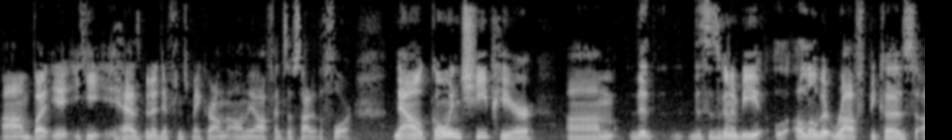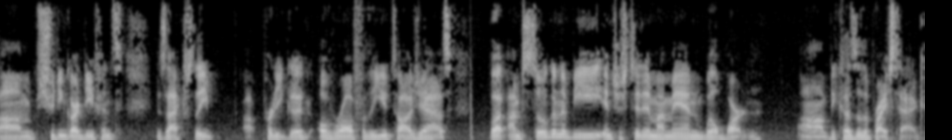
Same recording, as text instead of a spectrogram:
um, but it, he has been a difference maker on the on the offensive side of the floor. Now going cheap here. Um, the, this is going to be a little bit rough because um, shooting guard defense is actually uh, pretty good overall for the Utah Jazz, but I'm still going to be interested in my man Will Barton. Um, because of the price tag,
